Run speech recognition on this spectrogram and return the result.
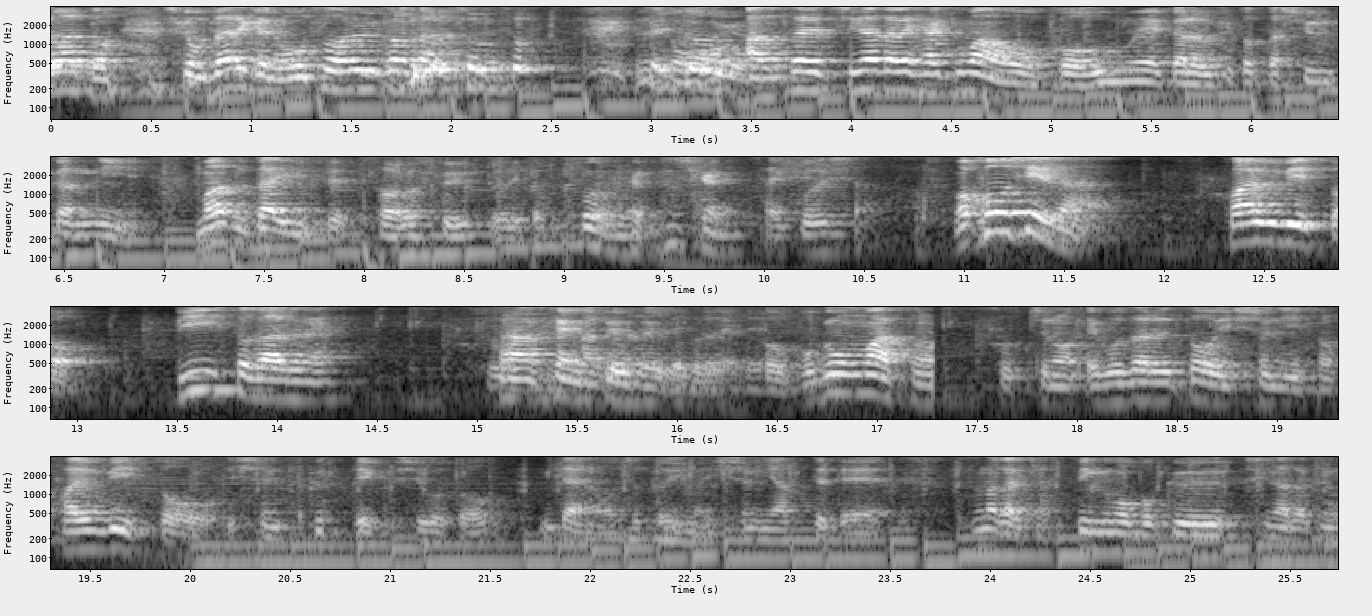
の後しかも誰かに襲われる可能性あるしそうそう体しかも調悪くなっあのとりあえず品田が100万をこう運営から受け取った瞬間にまず第一声触らせてって言われたもんたそうね確かに。最高でした、まあ、今シーズン5ビーストビースト側でね参戦してるということで。僕もまあそのそっちのエゴザルと一緒にその5ビーストを一緒に作っていく仕事みたいなのをちょっと今一緒にやっててその中でキャスティングも僕品田君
